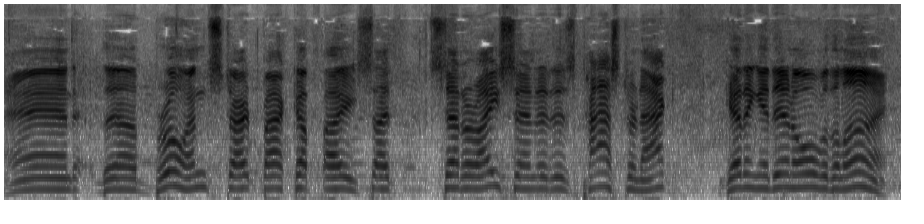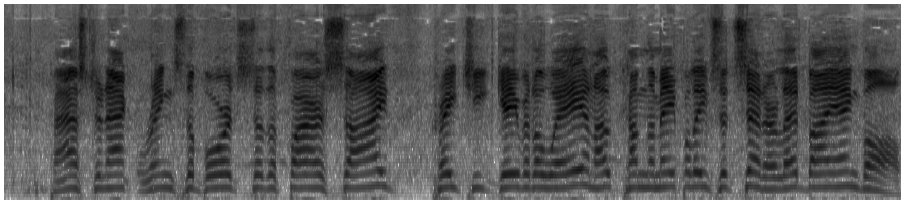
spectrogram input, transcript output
And the Bruins start back up ice at center ice, and it is Pastrnak getting it in over the line. Pastrnak rings the boards to the far side. Krejci gave it away, and out come the Maple Leafs at center, led by Engvall.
